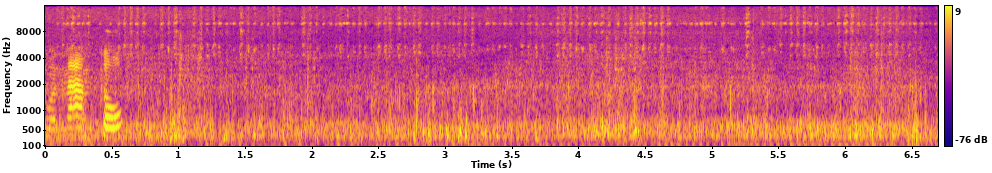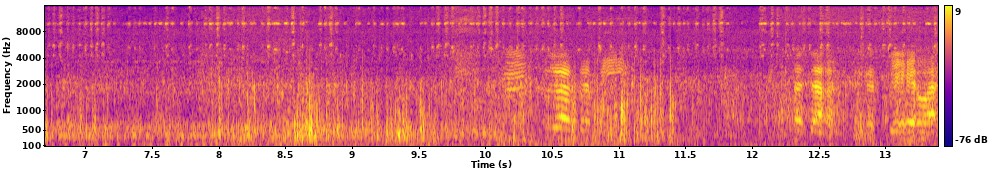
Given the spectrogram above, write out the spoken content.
บนน้ำตกเพื่อแบบนี้ถ้าจะกระแจไว้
